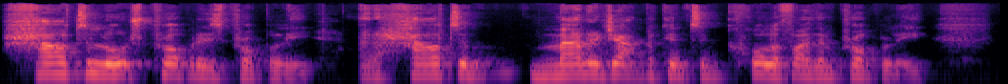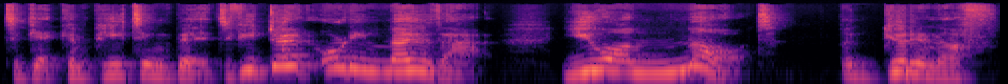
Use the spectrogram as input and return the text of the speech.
how to launch properties properly, and how to manage applicants and qualify them properly to get competing bids, if you don't already know that, you are not a good enough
